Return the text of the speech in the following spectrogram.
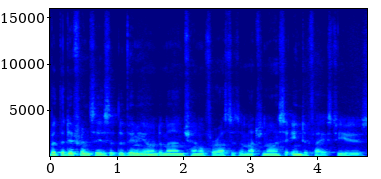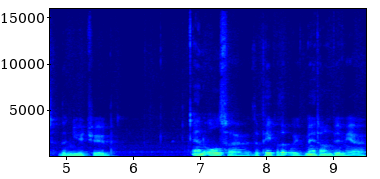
But the difference is that the Vimeo on demand channel for us is a much nicer interface to use than YouTube. And also, the people that we've met on Vimeo,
